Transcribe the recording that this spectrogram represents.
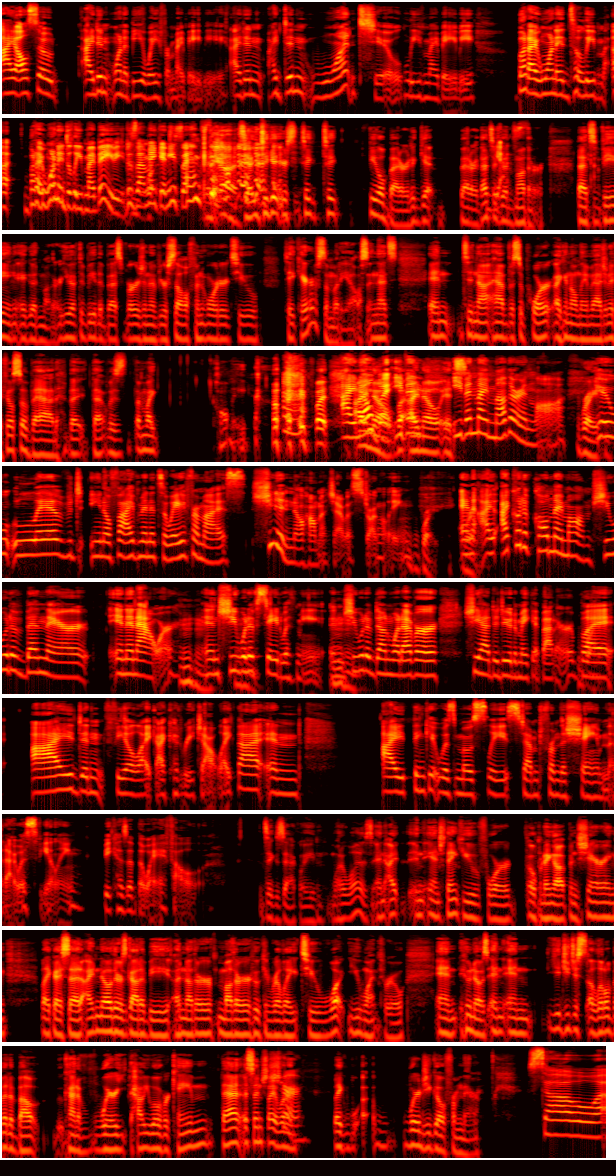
I also I didn't want to be away from my baby. I didn't I didn't want to leave my baby, but I wanted to leave my uh, but I wanted to leave my baby. Does that make any sense? It does. yeah, to get your to to feel better, to get better. That's a yes. good mother. That's yeah. being a good mother. You have to be the best version of yourself in order to take care of somebody else. And that's and to not have the support, I can only imagine. I feel so bad that that was I'm like call me. but I know, I know, but, even I know it's even my mother-in-law, right, who lived, you know, five minutes away from us. She didn't know how much I was struggling, right. And right. I, I could have called my mom. She would have been there in an hour mm-hmm. and she mm-hmm. would have stayed with me and mm-hmm. she would have done whatever she had to do to make it better. But right. I didn't feel like I could reach out like that. And I think it was mostly stemmed from the shame that I was feeling because of the way I felt. That's exactly what it was. And I and Ange, thank you for opening up and sharing like I said, I know there's got to be another mother who can relate to what you went through, and who knows. And and you, you just a little bit about kind of where how you overcame that. Essentially, sure. like where did you go from there? So,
